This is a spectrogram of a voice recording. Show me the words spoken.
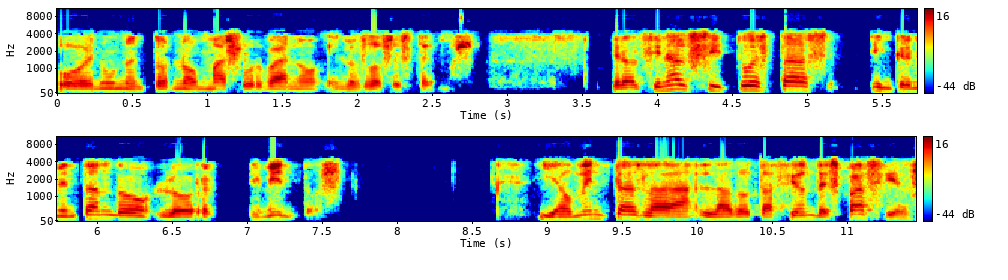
o en un entorno más urbano en los dos extremos. Pero al final, si tú estás incrementando los requerimientos y aumentas la, la, dotación de espacios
